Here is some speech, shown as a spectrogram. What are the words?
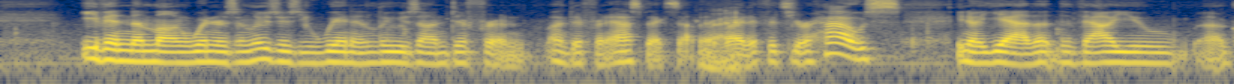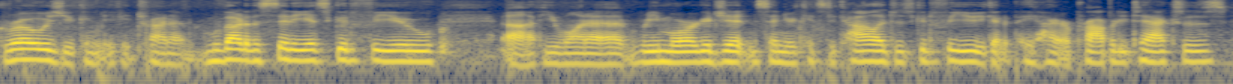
even among winners and losers, you win and lose on different on different aspects of it, right? right? If it's your house, you know, yeah, the, the value uh, grows. You can if you're trying to move out of the city, it's good for you. Uh, if you want to remortgage it and send your kids to college, it's good for you. You got to pay higher property taxes.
